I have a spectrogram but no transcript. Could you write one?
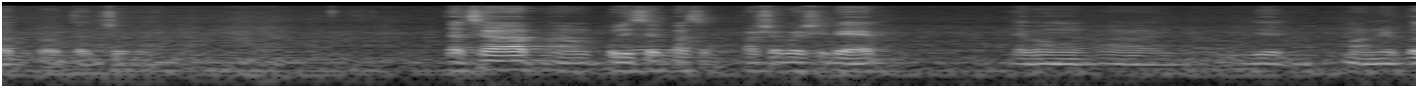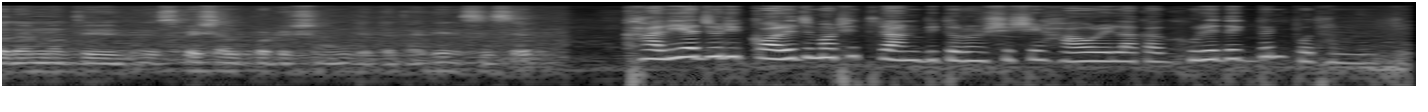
তৎপরতার জন্য। তাছাড়া পুলিশের পাশা- পাশাপাশি র্যাব এবং যে মাননীয় প্রধানমন্ত্রীর স্পেশাল প্রোটেকশন যেটা থাকে এসএসএফ খালিয়াজুরি কলেজ মাঠে ত্রাণ বিতরণ শেষে হাওড় এলাকা ঘুরে দেখবেন প্রধানমন্ত্রী।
